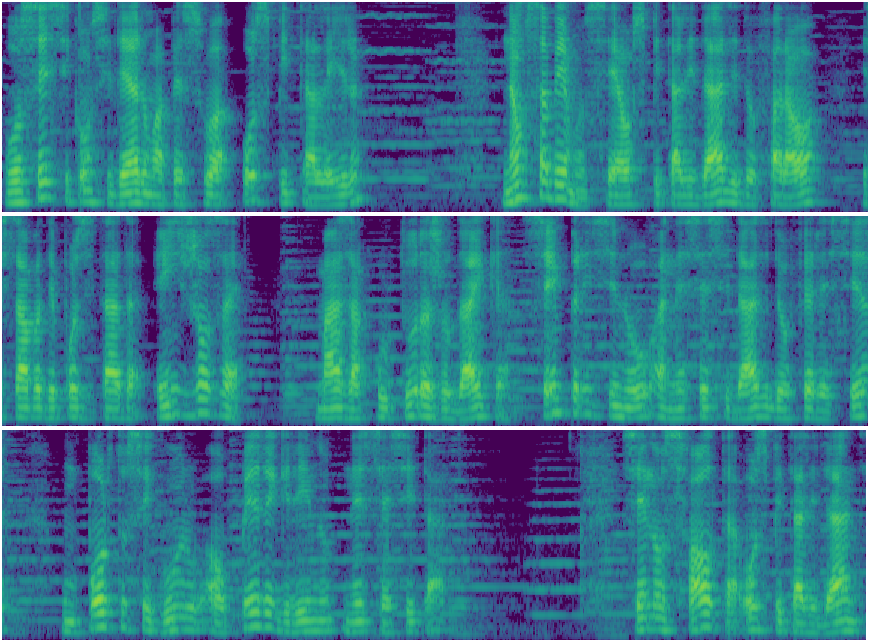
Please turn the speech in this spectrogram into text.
Você se considera uma pessoa hospitaleira? Não sabemos se a hospitalidade do Faraó estava depositada em José, mas a cultura judaica sempre ensinou a necessidade de oferecer um porto seguro ao peregrino necessitado. Se nos falta hospitalidade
